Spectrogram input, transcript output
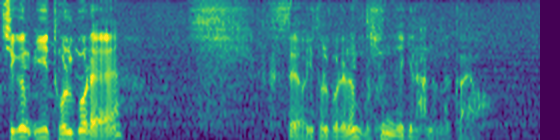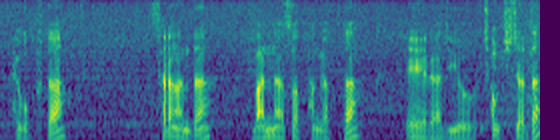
지금 이 돌고래 글쎄요, 이 돌고래는 무슨 얘기를 하는 걸까요? 배고프다, 사랑한다, 만나서 반갑다, 에 라디오 청취자다.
